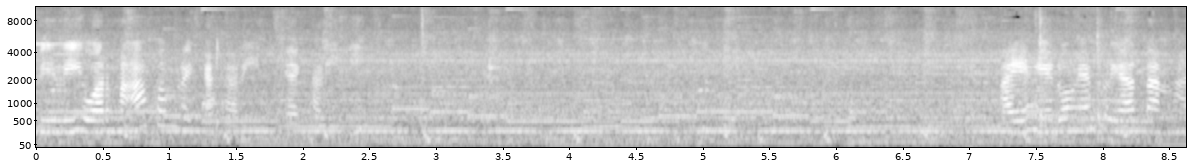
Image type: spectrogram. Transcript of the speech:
Pilih warna apa mereka hari ini? Eh, kali ini? Ayahnya doang yang kelihatan,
